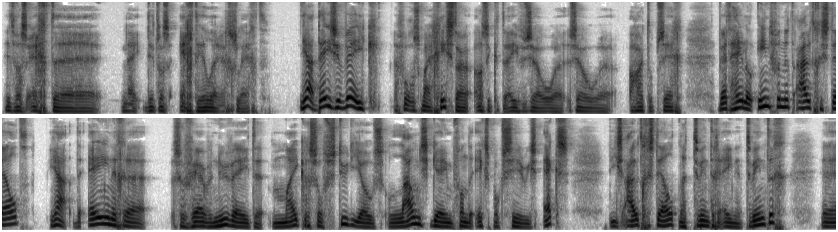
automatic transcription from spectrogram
Dit was echt, uh, nee, dit was echt heel erg slecht. Ja, deze week, volgens mij gisteren, als ik het even zo, uh, zo uh, hardop zeg, werd Halo Infinite uitgesteld. Ja, de enige zover we nu weten, Microsoft Studios launch game van de Xbox Series X. Die is uitgesteld naar 2021. Uh,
